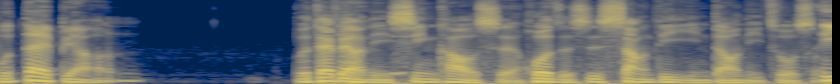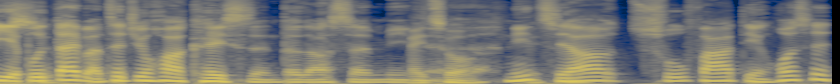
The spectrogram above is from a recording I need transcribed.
不代表不代表你信靠神，或者是上帝引导你做什么，也不代表这句话可以使人得到生命。没错，你只要出发点，或是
